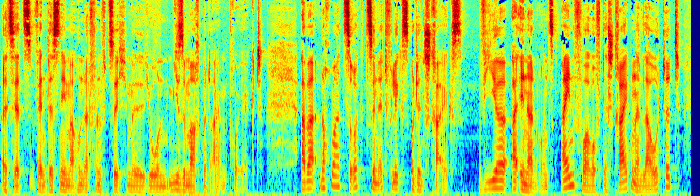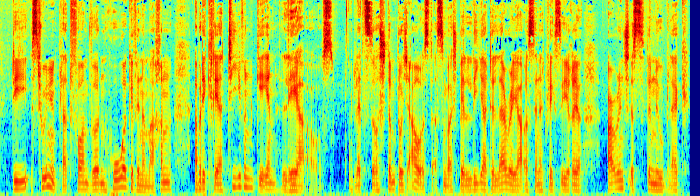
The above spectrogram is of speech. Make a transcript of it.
als jetzt, wenn Disney mal 150 Millionen miese macht mit einem Projekt. Aber nochmal zurück zu Netflix und den Streiks. Wir erinnern uns, ein Vorwurf der Streikenden lautet, die Streaming-Plattformen würden hohe Gewinne machen, aber die Kreativen gehen leer aus. Und letzteres stimmt durchaus, da ist zum Beispiel Leah Delaria aus der Netflix-Serie Orange is the New Black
